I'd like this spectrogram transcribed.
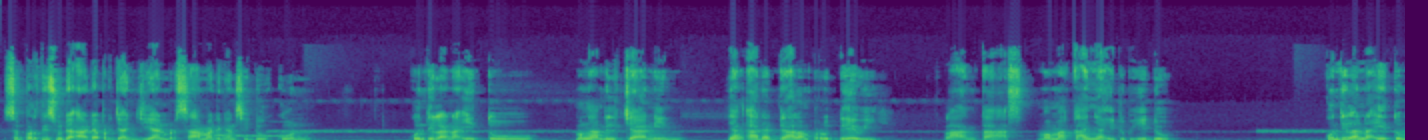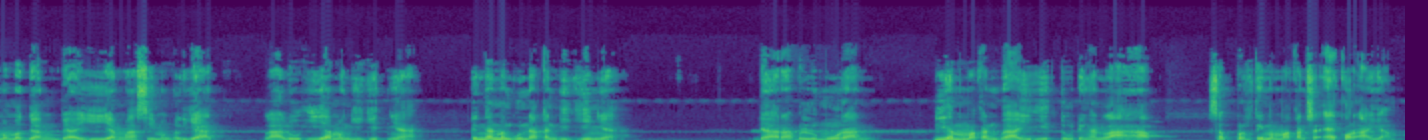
Seperti sudah ada perjanjian bersama dengan si dukun kuntilanak itu mengambil janin yang ada dalam perut Dewi, lantas memakannya hidup-hidup. Kuntilanak itu memegang bayi yang masih menggeliat, lalu ia menggigitnya dengan menggunakan giginya. Darah berlumuran, dia memakan bayi itu dengan lahap, seperti memakan seekor ayam.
